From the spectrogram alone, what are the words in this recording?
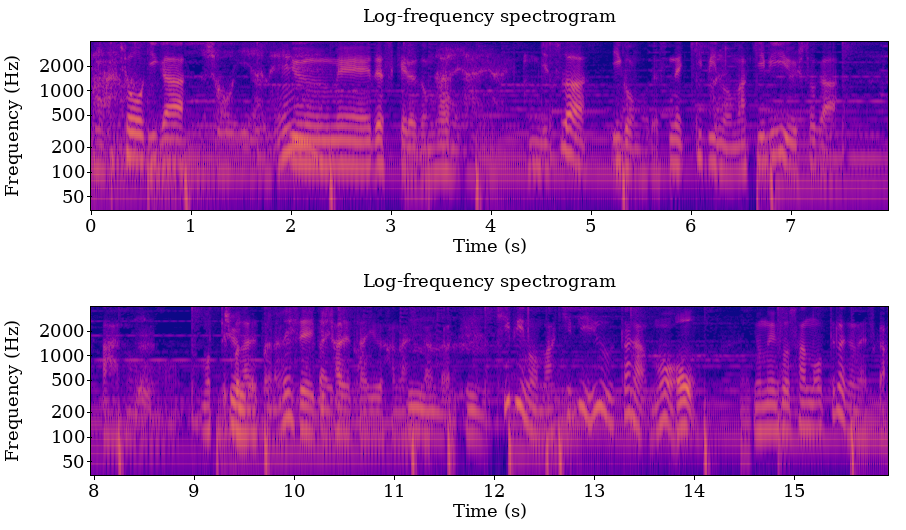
あ将棋が有ね。名ですけれども、はいはいはい。実は囲碁もですね、吉備の巻火いう人が、あのー持ってこられた、らね整備されたいう話があったら、うんうん吉備の巻火言うたらもおうう、米広さんのお寺じゃないですか。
